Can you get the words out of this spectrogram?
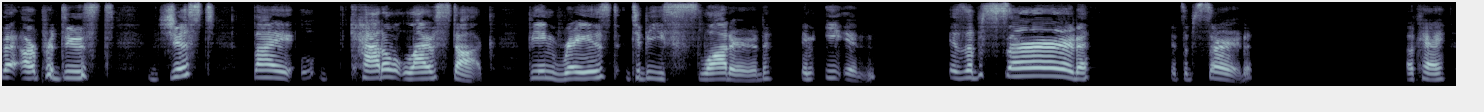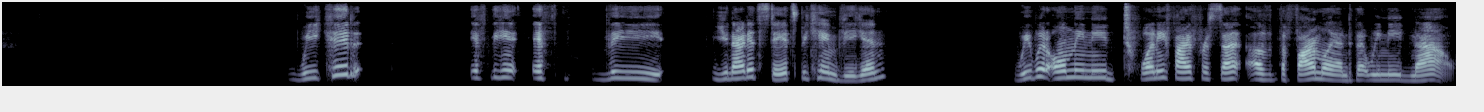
that are produced just by cattle livestock being raised to be slaughtered and eaten is absurd. It's absurd. Okay. We could if the if the United States became vegan, we would only need 25% of the farmland that we need now.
